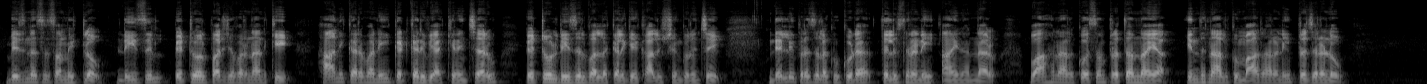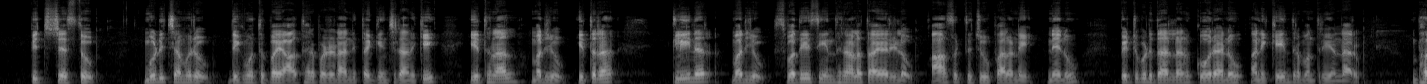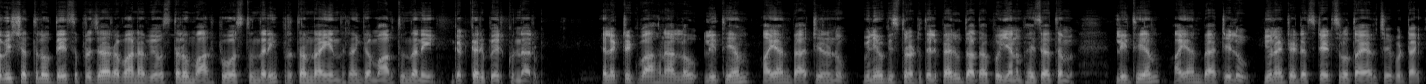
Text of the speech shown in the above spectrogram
బిజినెస్ సమ్మిట్లో డీజిల్ పెట్రోల్ పర్యావరణానికి హానికరమని గడ్కరీ వ్యాఖ్యానించారు. పెట్రోల్ డీజిల్ వల్ల కలిగే కాలుష్యం గురించి ఢిల్లీ ప్రజలకు కూడా తెలుసునని ఆయన అన్నారు. వాహనాల కోసం ప్రత్యామ్నాయ ఇంధనాలకు మారాలని ప్రజలను పిచ్ చేస్తూ ముడి చమురు దిగుమతిపై ఆధారపడడాన్ని తగ్గించడానికి ఇథనాల్ మరియు ఇతర క్లీనర్ మరియు స్వదేశీ ఇంధనాల తయారీలో ఆసక్తి చూపాలని నేను పెట్టుబడిదారులను కోరాను అని కేంద్ర మంత్రి అన్నారు. భవిష్యత్తులో దేశ ప్రజా రవాణా వ్యవస్థలో మార్పు వస్తుందని ప్రత్యామ్నాయ ఇంధనంగా మారుతుందని గడ్కరీ పేర్కొన్నారు. ఎలక్ట్రిక్ వాహనాల్లో లిథియం అయాన్ బ్యాటరీలను వినియోగిస్తున్నట్టు తెలిపారు. దాదాపు ఎనభై శాతం లిథియం అయాన్ బ్యాటరీలు యునైటెడ్ స్టేట్స్లో తయారు చేయబడ్డాయి.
